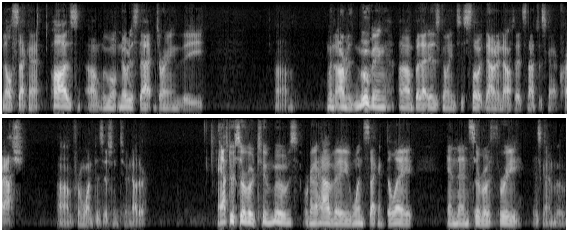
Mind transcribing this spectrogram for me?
millisecond pause. Um, we won't notice that during the um, when the arm is moving, uh, but that is going to slow it down enough that it's not just going to crash um, from one position to another. After servo 2 moves, we're going to have a one second delay, and then servo 3 is going to move.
